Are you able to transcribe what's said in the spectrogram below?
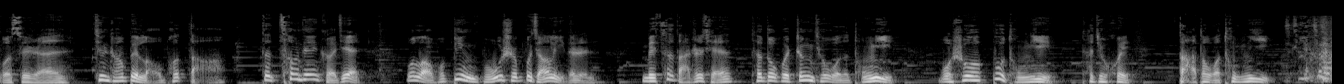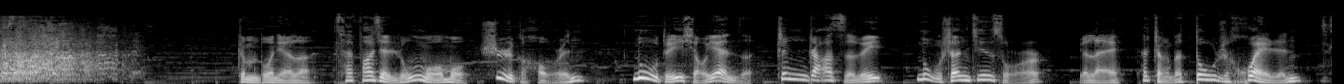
我虽然经常被老婆打，但苍天可见，我老婆并不是不讲理的人。每次打之前，她都会征求我的同意，我说不同意，她就会打到我同意。”这么多年了，才发现容嬷嬷是个好人，怒怼小燕子，针扎紫薇，怒扇金锁原来他整的都是坏人。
